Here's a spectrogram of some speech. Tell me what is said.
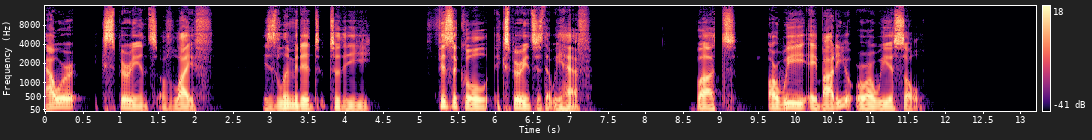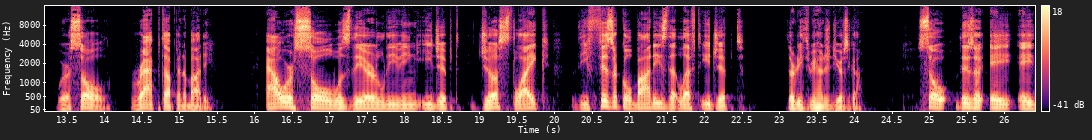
Our experience of life is limited to the physical experiences that we have. But are we a body or are we a soul? We're a soul wrapped up in a body. Our soul was there leaving Egypt just like the physical bodies that left Egypt 3,300 years ago. So there's a, a, a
